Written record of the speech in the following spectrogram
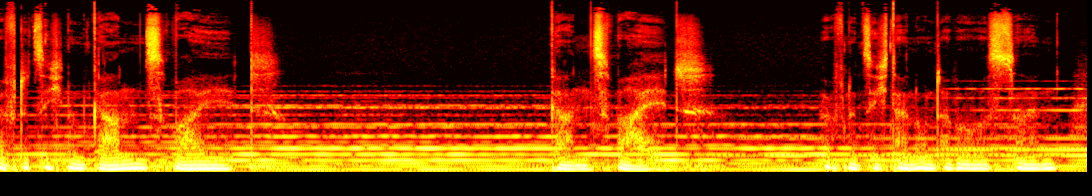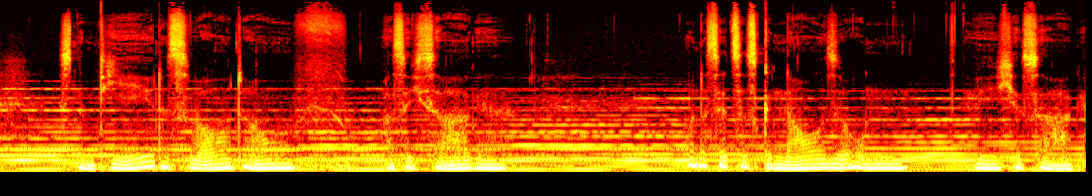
öffnet sich nun ganz weit, ganz weit öffnet sich dein Unterbewusstsein. Es nimmt jedes Wort auf, was ich sage, und es setzt es genauso um, wie ich es sage.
